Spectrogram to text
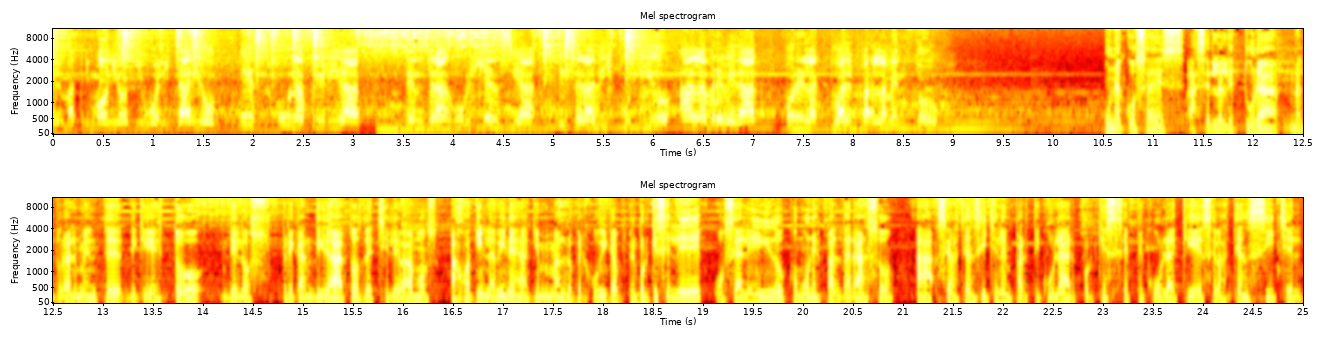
El matrimonio igualitario es una prioridad, tendrá urgencia y será discutido a la brevedad por el actual Parlamento. Una cosa es hacer la lectura naturalmente de que esto de los precandidatos de Chile Vamos a Joaquín Lavín es a quien más lo perjudica, pero ¿por qué se lee o se ha leído como un espaldarazo a Sebastián Sichel en particular? ¿Por qué se especula que Sebastián Sichel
